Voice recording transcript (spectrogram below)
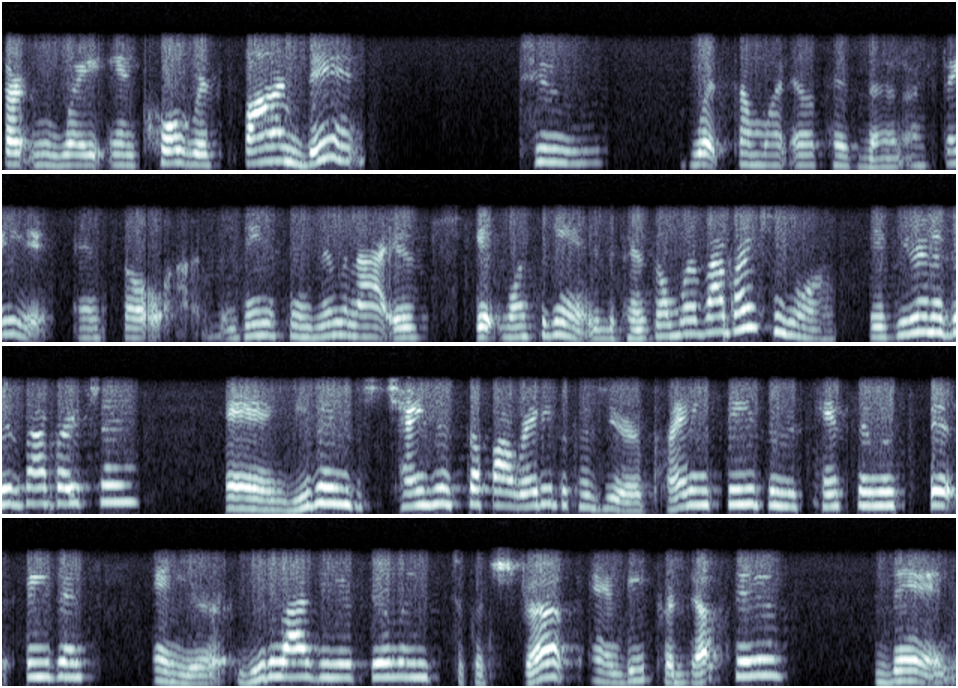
certain way in correspondence to what someone else has done or said. And so uh, Venus in Gemini is it once again, it depends on what vibration you're on. If you're in a good vibration and you've been changing stuff already because you're planting seeds in this Cancer season and you're utilizing your feelings to construct and be productive then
